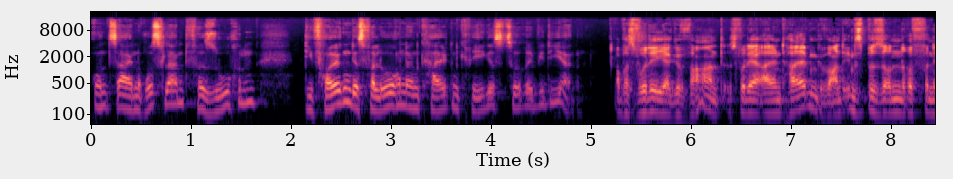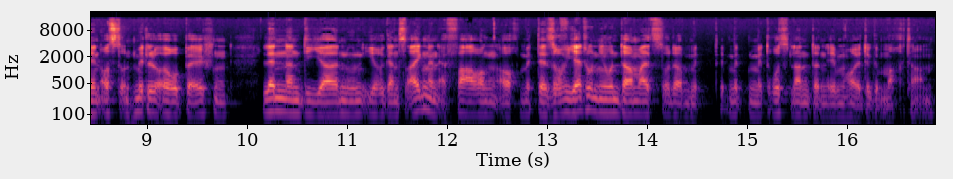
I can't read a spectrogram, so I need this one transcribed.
und sein Russland versuchen, die Folgen des verlorenen Kalten Krieges zu revidieren. Aber es wurde ja gewarnt, es wurde ja allenthalben gewarnt, insbesondere von den ost- und mitteleuropäischen Ländern, die ja nun ihre ganz eigenen Erfahrungen auch mit der Sowjetunion damals oder mit, mit, mit Russland dann eben heute gemacht haben.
